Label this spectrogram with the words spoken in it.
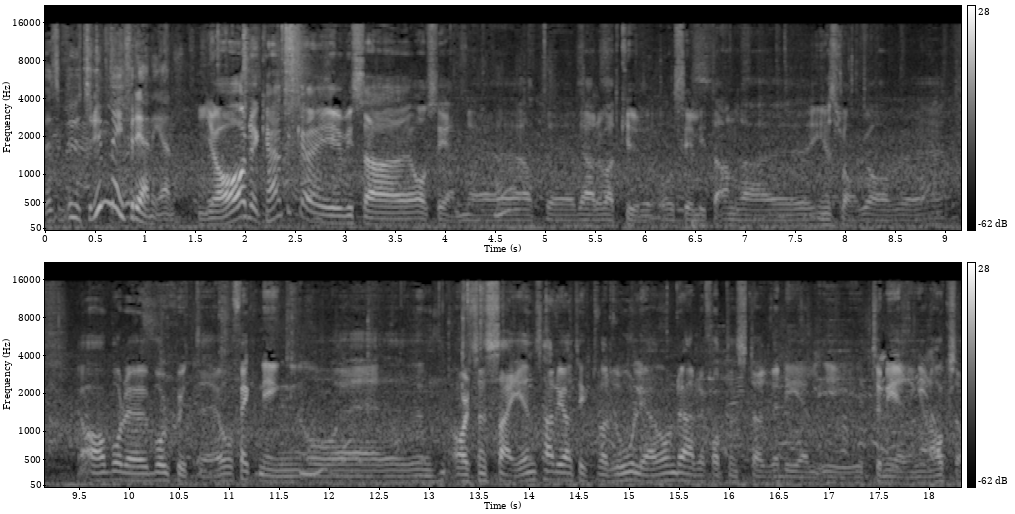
liksom, utrymme i föreningen? Ja, det kan jag tycka i vissa avseenden. eh, Att eh, det hade varit kul att se lite andra eh, inslag av eh, ja, både bågskytte och fäktning och eh, Arts and Science hade jag tyckt var roligare om det hade fått en större del i turneringarna också.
